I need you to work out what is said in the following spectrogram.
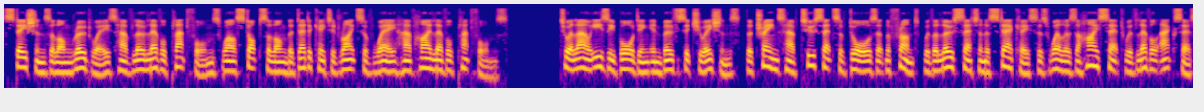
stations along roadways have low-level platforms while stops along the dedicated rights-of-way have high-level platforms. To allow easy boarding in both situations, the trains have two sets of doors at the front, with a low set and a staircase as well as a high set with level access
